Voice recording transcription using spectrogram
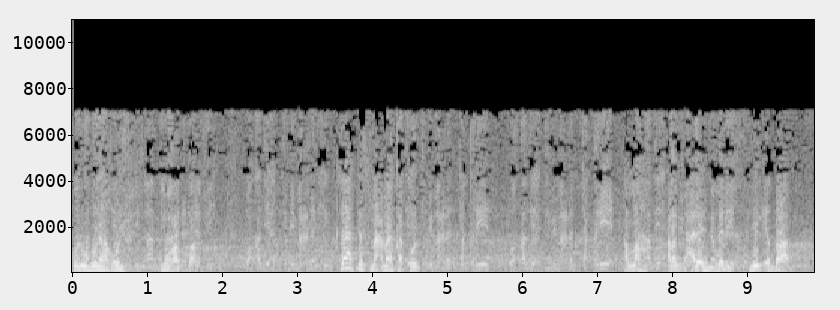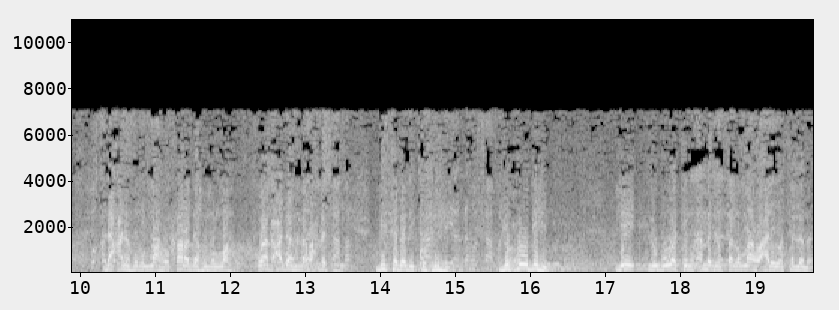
قلوبنا غلف مغطى. وقد يأتي بمعنى الإنكار. لا تسمع ما تقول. بمعنى التقرير وقد يأتي بمعنى التقريع الله رد عليهم بل للإضراب. لعنهم الله وطردهم الله وأبعدهم من رحمته بسبب كفرهم جحودهم لنبوة محمد صلى الله عليه وسلم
